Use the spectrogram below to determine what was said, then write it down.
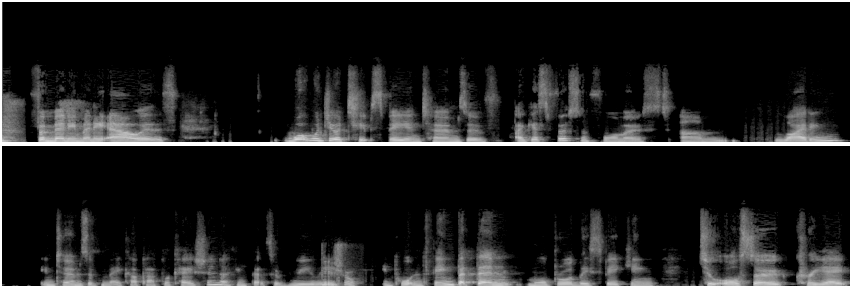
for many many hours what would your tips be in terms of, I guess, first and foremost, um, lighting in terms of makeup application? I think that's a really yeah, sure. important thing. But then, more broadly speaking, to also create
